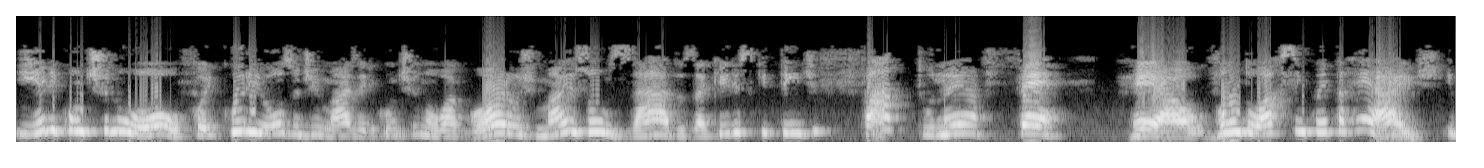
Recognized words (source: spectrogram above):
E ele continuou, foi curioso demais, ele continuou. Agora os mais ousados, aqueles que têm de fato né, a fé real, vão doar 50 reais. E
